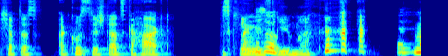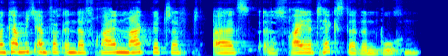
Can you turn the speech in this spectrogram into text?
Ich habe das akustisch da gehakt. Das klang wie so. Vielmann. Man kann mich einfach in der freien Marktwirtschaft als, als freie Texterin buchen.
